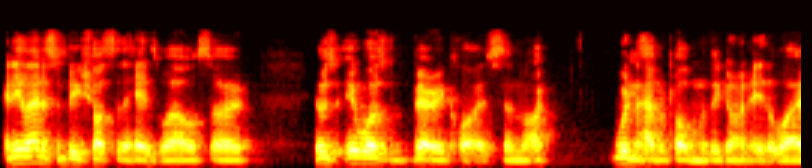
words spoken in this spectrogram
and he landed some big shots to the head as well. So it was it was very close, and I wouldn't have a problem with it going either way.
